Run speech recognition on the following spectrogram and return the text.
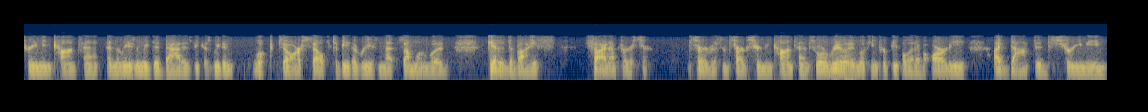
streaming content. And the reason we did that is because we didn't look to ourselves to be the reason that someone would get a device, sign up for a service, and start streaming content. So we're really looking for people that have already adopted streaming.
